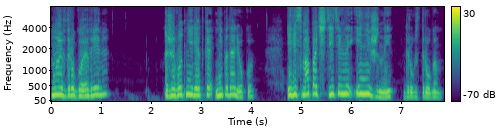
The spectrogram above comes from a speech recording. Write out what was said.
но и в другое время живут нередко неподалеку и весьма почтительны и нежны друг с другом.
